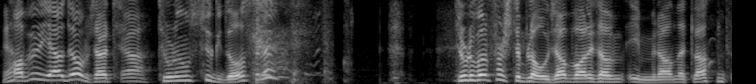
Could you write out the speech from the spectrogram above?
Ja. Abu, jeg og du er omskjært. Ja. Tror du noen sugde oss, eller? Tror du vår første blowjob var liksom Imran et eller annet?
